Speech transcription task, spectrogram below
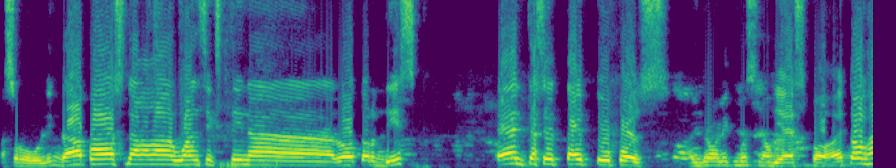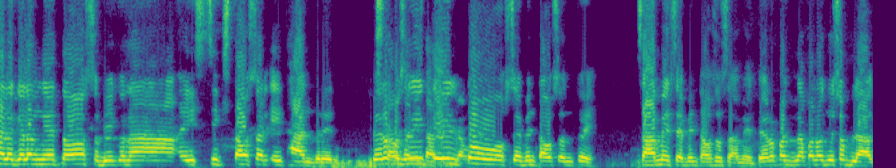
As rolling. Tapos, naka 160 na rotor disc. And cassette type 2 poles. Hydraulic boss, no? Yes po. Ito ang halaga lang nito, sabihin ko na ay 6,800. Pero pag 6,800 retail lang. to, 7,000 to eh. Sa amin, 7,000 sa amin. Pero pag napanood nyo sa vlog,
